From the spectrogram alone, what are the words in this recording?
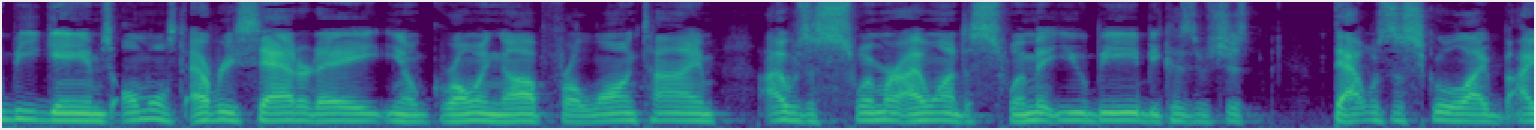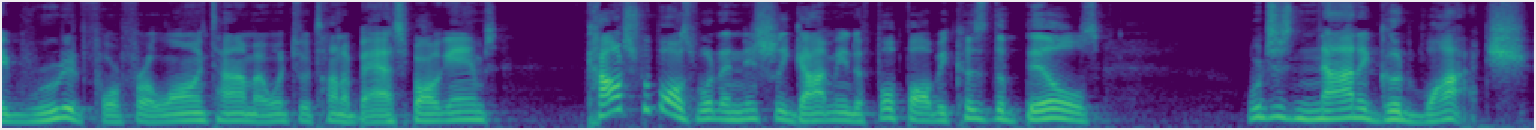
UB games almost every Saturday, you know, growing up for a long time. I was a swimmer. I wanted to swim at UB because it was just that was the school I, I rooted for for a long time. I went to a ton of basketball games. College football is what initially got me into football because the Bills were just not a good watch.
